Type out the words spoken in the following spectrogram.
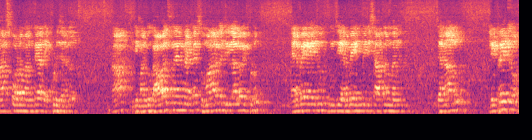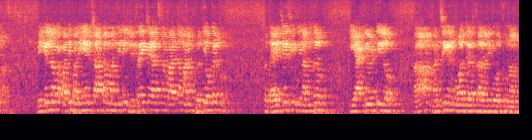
మార్చుకోవడం అంటే అది ఎప్పుడు జరగదు. ఇది మనకు కావాల్సిన ఏంటంటే సుమారుగా జిల్లాలో ఇప్పుడు ఎనభై ఐదు నుంచి ఎనభై ఎనిమిది శాతం మంది జనాలు లిటరేట్గా ఉన్నారు. మిగిలిన ఒక పది పదిహేను శాతం మందిని లిటరేట్ చేయాల్సిన బాధ్యత మనం ప్రతి ఒక్కరికి సో దయచేసి మీరందరూ ఈ యాక్టివిటీలో మంచిగా ఇన్వాల్వ్ చేస్తారని కోరుతున్నాను.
